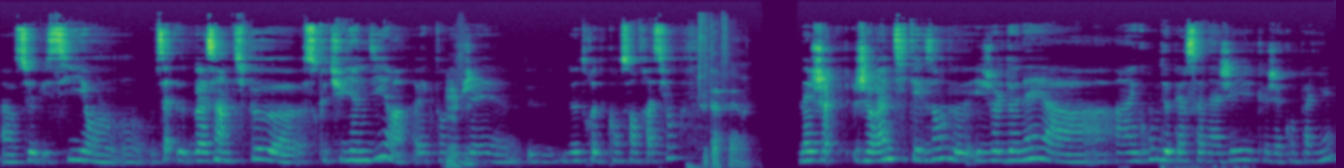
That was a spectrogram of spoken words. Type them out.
Alors celui-ci, on, bah, c'est un petit peu euh, ce que tu viens de dire avec ton mmh objet euh, neutre de concentration. Tout à fait, oui. Mais j'aurais un petit exemple et je le donnais à, un groupe de personnes âgées que j'accompagnais.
